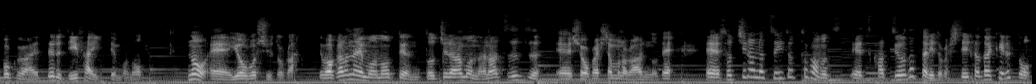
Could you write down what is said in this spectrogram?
僕がやってる DeFi ってものの、え、用語集とか、わからないものっていうのどちらも7つずつ、えー、紹介したものがあるので、え、そちらのツイートとかも、え、活用だったりとかしていただけると、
